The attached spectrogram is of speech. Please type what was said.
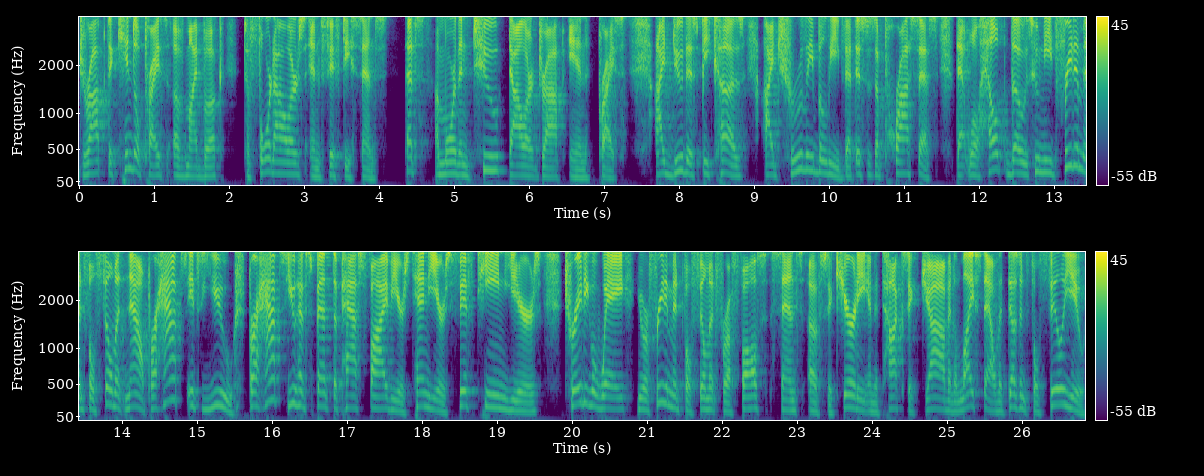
dropped the Kindle price of my book to $4.50. That's a more than $2 drop in price. I do this because I truly believe that this is a process that will help those who need freedom and fulfillment now. Perhaps it's you. Perhaps you have spent the past five years, 10 years, 15 years trading away your freedom and fulfillment for a false sense of security and a toxic job and a lifestyle that doesn't fulfill you.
